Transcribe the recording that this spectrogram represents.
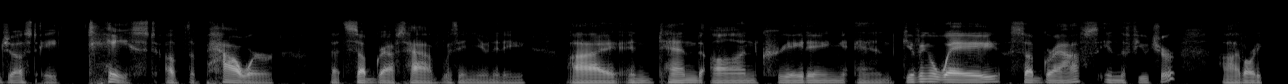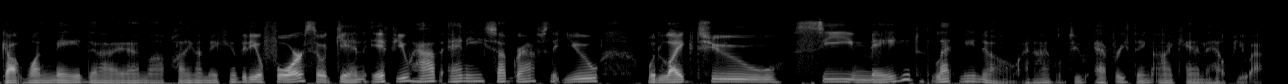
just a taste of the power that subgraphs have within Unity. I intend on creating and giving away subgraphs in the future. I've already got one made that I am uh, planning on making a video for. So again, if you have any subgraphs that you would like to see made, let me know, and I will do everything I can to help you out.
